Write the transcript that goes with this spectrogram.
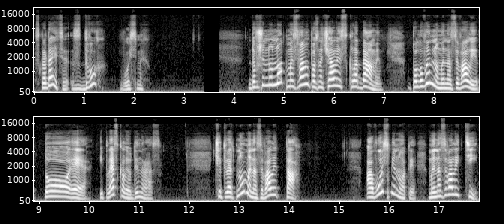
складається з двох восьмих. Довжину нот ми з вами позначали складами. Половину ми називали toe і плескали один раз. Четвертну ми називали та. А восьмі ноти ми називали ті.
